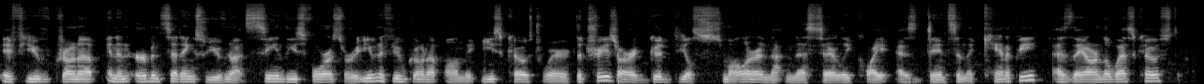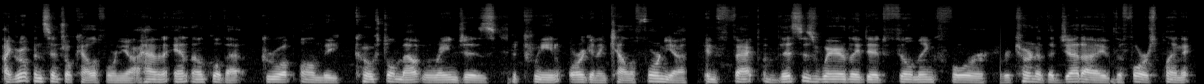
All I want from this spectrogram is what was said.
If you've grown up in an urban setting, so you've not seen these forests, or even if you've grown up on the East Coast where the trees are a good deal smaller and not necessarily quite as dense in the canopy as they are on the West Coast. I grew up in Central California. I have an aunt and uncle that grew up on the coastal mountain ranges between Oregon and California. In fact, this is where they did filming for Return of the Jedi, the forest planet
